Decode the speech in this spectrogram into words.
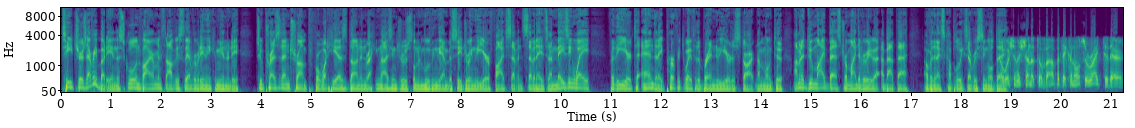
teachers, everybody in the school environments, and obviously everybody in the community to President Trump for what he has done in recognizing Jerusalem and moving the embassy during the year 5778. It's an amazing way for the year to end and a perfect way for the brand new year to start. And I'm going to I'm going to do my best to remind everybody about that over the next couple of weeks every single day. I wish them a Shana Tova, but they can also write to their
